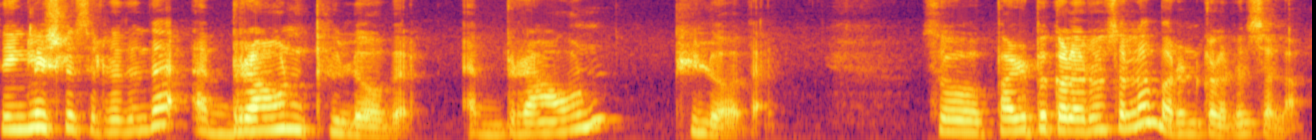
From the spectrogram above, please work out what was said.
இங்கிலீஷில் சொல்கிறது வந்து brown a brown pullover so பழுப்பு கலரும் சொல்லலாம் மருண் கலரும் சொல்லலாம்.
